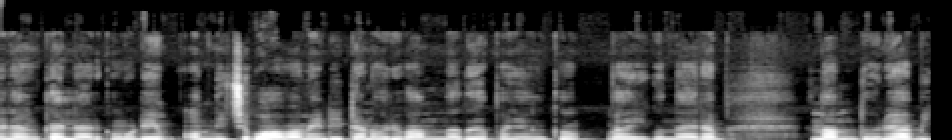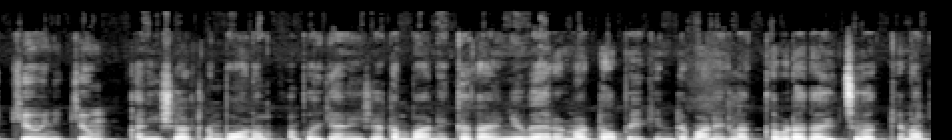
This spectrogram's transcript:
ഞങ്ങൾക്ക് എല്ലാവർക്കും കൂടി ഒന്നിച്ച് പോകാൻ വേണ്ടിയിട്ടാണ് അവർ വന്നത്. അപ്പോൾ ഞങ്ങൾക്ക് വൈകുന്നേരം നന്ദുവിനും അബിക്കും എനിക്കും അനീഷേട്ടനും പോകണം അപ്പോഴേക്കും അനീഷേട്ടൻ പണിയൊക്കെ കഴിഞ്ഞ് വരണം കേട്ടോ. അപ്പോഴേക്കും എന്റെ പണികളൊക്കെ ഇവിടെ കഴിച്ച് വെക്കണം.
